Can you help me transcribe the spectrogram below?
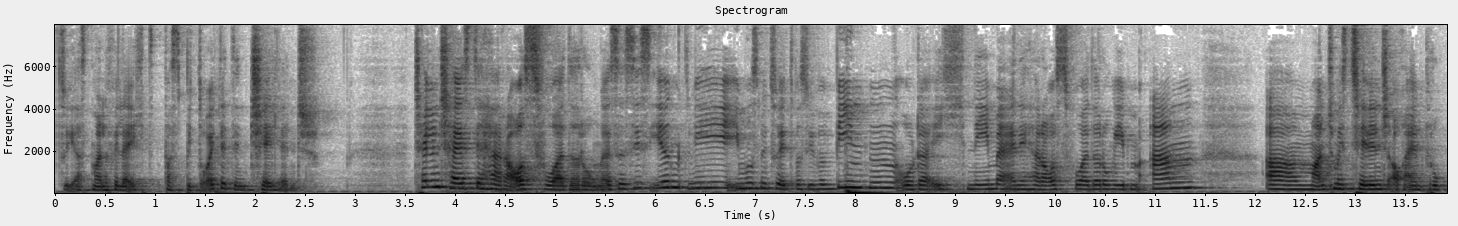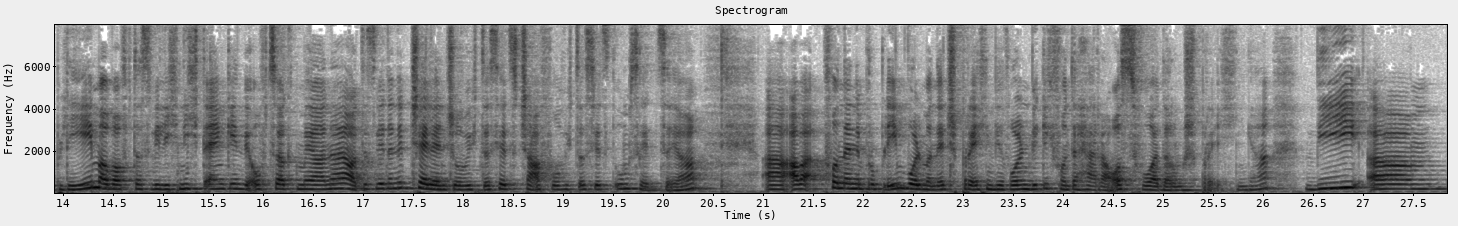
zuerst mal vielleicht, was bedeutet denn Challenge? Challenge heißt ja Herausforderung. Also es ist irgendwie, ich muss mich zu etwas überwinden oder ich nehme eine Herausforderung eben an. Ähm, manchmal ist Challenge auch ein Problem, aber auf das will ich nicht eingehen. Wie oft sagt man ja, naja, das wird eine Challenge, ob ich das jetzt schaffe, ob ich das jetzt umsetze. Ja? Äh, aber von einem Problem wollen wir nicht sprechen. Wir wollen wirklich von der Herausforderung sprechen. Ja? Wie, ähm,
